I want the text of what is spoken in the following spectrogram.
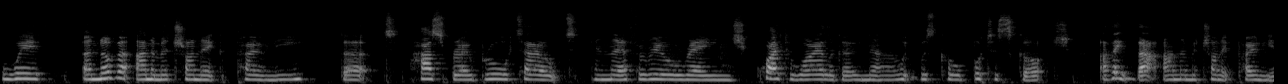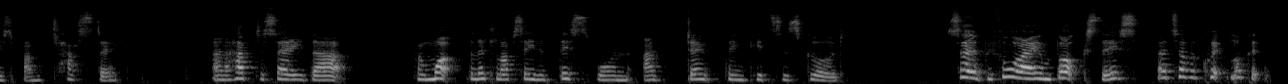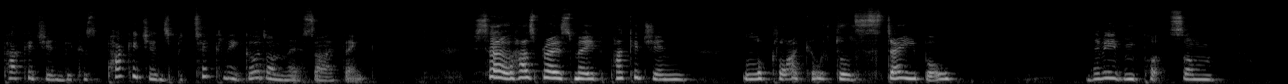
with another animatronic pony that Hasbro brought out in their FurReal range quite a while ago now. It was called Butterscotch. I think that animatronic pony is fantastic and I have to say that from what the little I've seen of this one I don't think it's as good. So before I unbox this let's have a quick look at the packaging because the packaging's particularly good on this I think. So Hasbro's made the packaging look like a little stable. They've even put some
